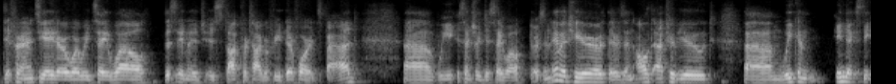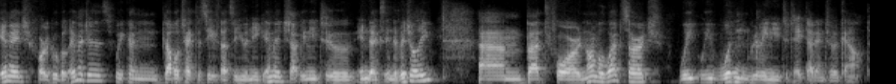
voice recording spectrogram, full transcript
differentiator where we'd say, well, this image is stock photography, therefore it's bad. Uh, we essentially just say, well, there's an image here, there's an alt attribute. Um, we can index the image for Google Images. We can double check to see if that's a unique image that we need to index individually. Um, but for normal web search, we, we wouldn't really need to take that into account.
